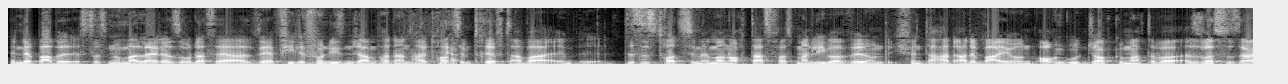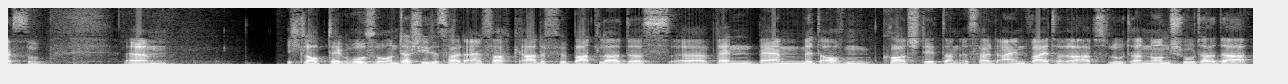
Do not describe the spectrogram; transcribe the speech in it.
in der Bubble ist es nun mal leider so, dass er sehr viele von diesen Jumper dann halt trotzdem ja. trifft. Aber äh, das ist trotzdem immer noch das, was man lieber will. Und ich finde, da hat Adebayo auch einen guten Job gemacht. Aber also was du sagst, so, ähm, ich glaube, der große Unterschied ist halt einfach gerade für Butler, dass äh, wenn Bam mit auf dem Court steht, dann ist halt ein weiterer absoluter Non-Shooter da.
